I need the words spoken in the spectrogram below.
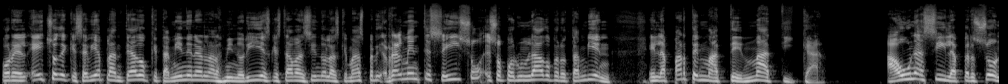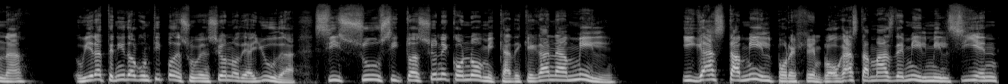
por el hecho de que se había planteado que también eran las minorías que estaban siendo las que más perdían. Realmente se hizo eso por un lado, pero también en la parte matemática. Aún así, la persona hubiera tenido algún tipo de subvención o de ayuda, si su situación económica de que gana mil y gasta mil, por ejemplo, o gasta más de mil, mil cien,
